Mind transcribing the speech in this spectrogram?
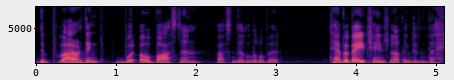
The, I don't think what. Oh, Boston. Boston did a little bit. Tampa Bay changed nothing, didn't they?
